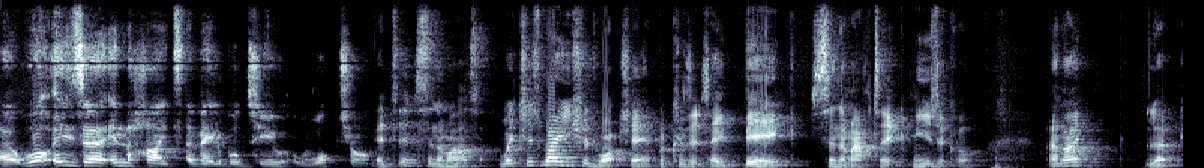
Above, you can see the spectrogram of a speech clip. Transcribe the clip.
Uh, what is uh, in the Heights available to watch on? It's in cinemas, which is where you should watch it because it's a big cinematic musical. And I look,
